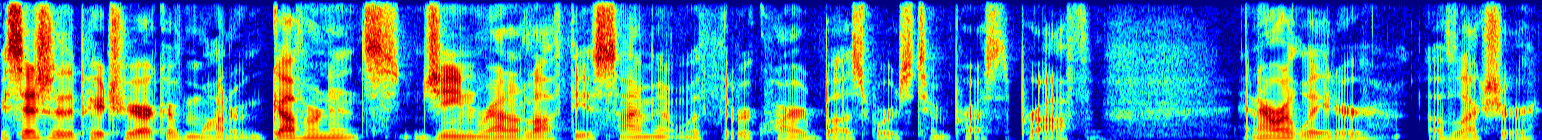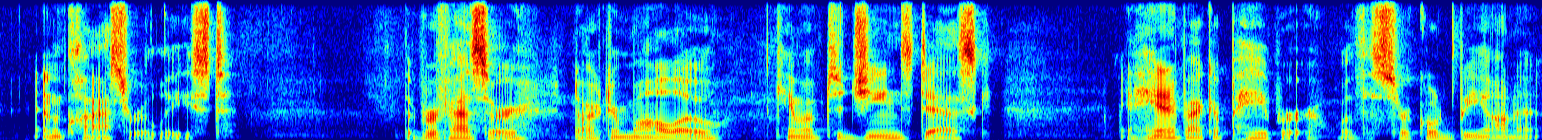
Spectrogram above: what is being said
essentially the patriarch of modern governance. Jean rattled off the assignment with the required buzzwords to impress the prof. An hour later, of lecture, and the class released. The professor, Dr. Mallow, came up to Jean's desk and handed back a paper with a circled B on it.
